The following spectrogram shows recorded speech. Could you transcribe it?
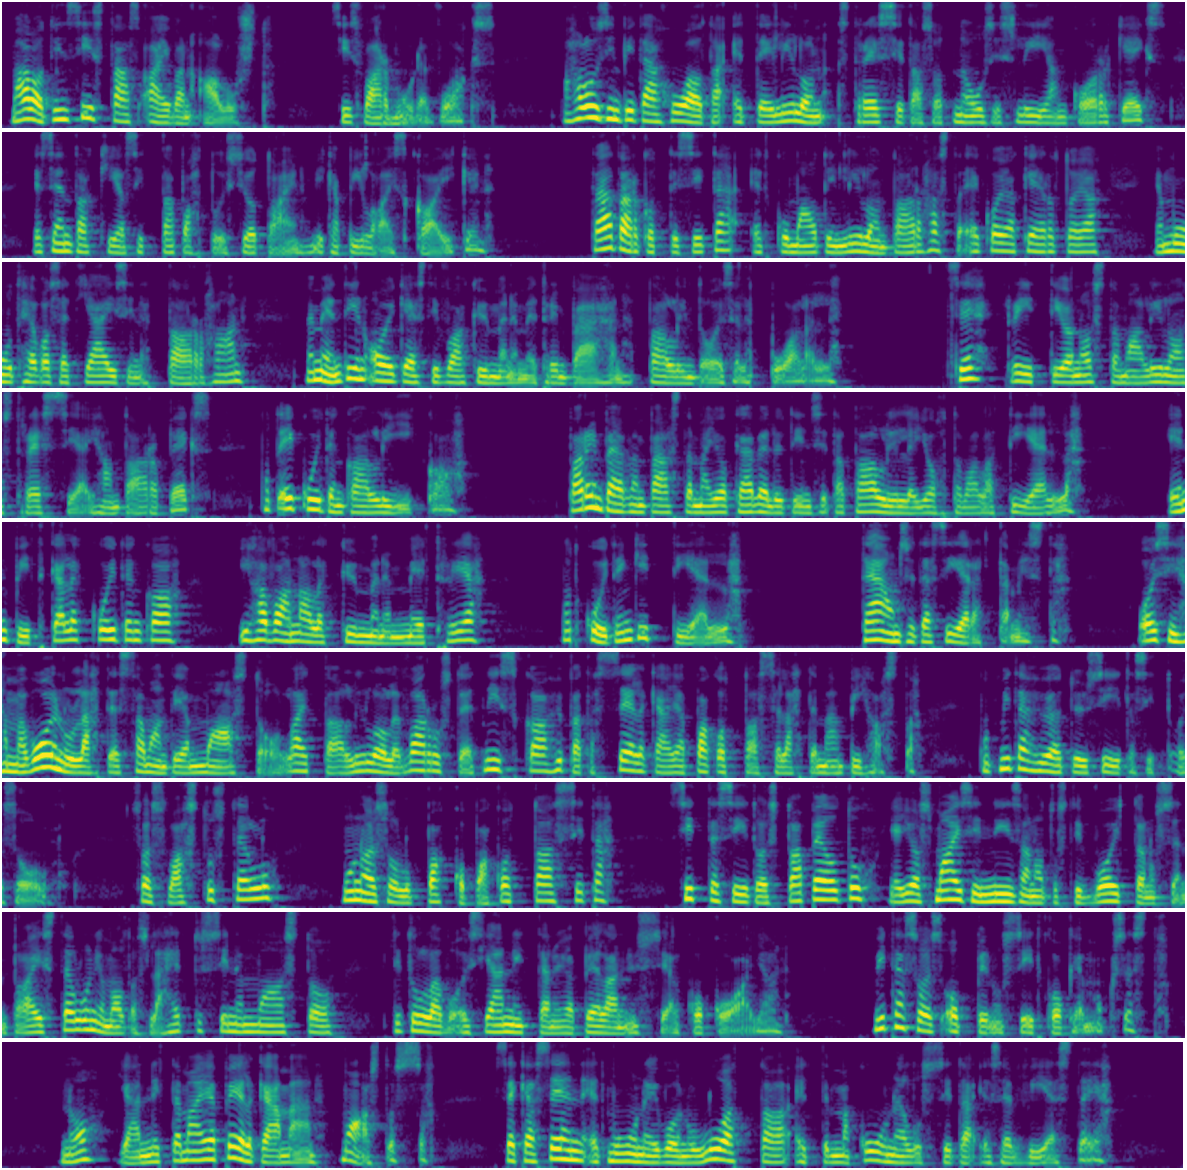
Mä aloitin siis taas aivan alusta, siis varmuuden vuoksi. Mä halusin pitää huolta, ettei Lilon stressitasot nousis liian korkeiksi ja sen takia sitten tapahtuisi jotain, mikä pilaisi kaiken. Tämä tarkoitti sitä, että kun mä otin Lilon tarhasta ekoja kertoja ja muut hevoset jäi sinne tarhaan, me mentiin oikeasti vain 10 metrin päähän tallin toiselle puolelle – se riitti jo nostamaan Lilon stressiä ihan tarpeeksi, mutta ei kuitenkaan liikaa. Parin päivän päästä mä jo kävelytin sitä tallille johtavalla tiellä. En pitkälle kuitenkaan, ihan vaan alle 10 metriä, mutta kuitenkin tiellä. Tämä on sitä siedättämistä. Oisinhan mä voinut lähteä saman tien maastoon, laittaa Lilolle varusteet niskaa, hypätä selkää ja pakottaa se lähtemään pihasta. Mutta mitä hyötyä siitä sitten olisi ollut? Se olisi vastustellut, mun olisi ollut pakko pakottaa sitä – sitten siitä olisi tapeltu, ja jos mä olisin niin sanotusti voittanut sen taistelun ja me oltaisiin lähetty sinne maastoon, Litulla olisi jännittänyt ja pelännyt siellä koko ajan. Mitä se olisi oppinut siitä kokemuksesta? No, jännittämään ja pelkäämään maastossa. Sekä sen, että muun ei voinut luottaa, etten mä kuunnellut sitä ja sen viestejä.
